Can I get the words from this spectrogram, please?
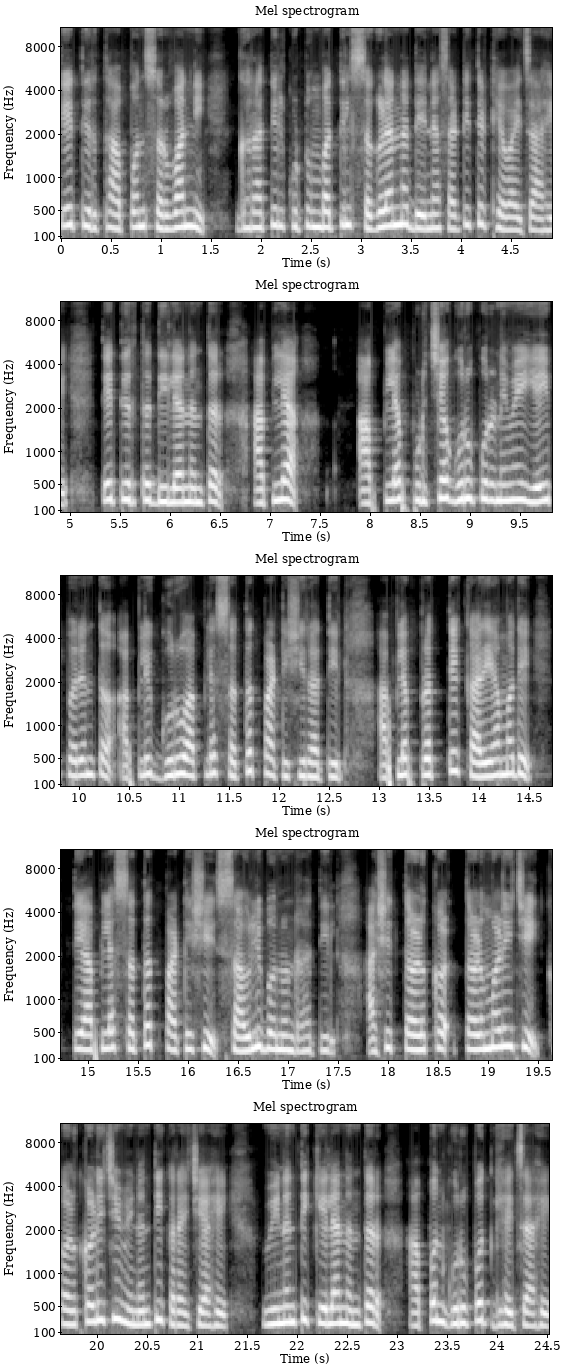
ते तीर्थ आपण सर्वांनी घरातील कुटुंबातील सगळ्यांना देण्यासाठी ते ठेवायचं आहे. ते तीर्थ दिल्यानंतर आपल्या आपल्या पुढच्या गुरुपौर्णिमे येईपर्यंत आपले गुरु आपल्या सतत पाठीशी राहतील. आपल्या प्रत्येक कार्यामध्ये ते आपल्या सतत पाठीशी सावली बनून राहतील अशी तळक तळमळीची कळकळीची विनंती करायची आहे. विनंती केल्यानंतर आपण गुरुपद घ्यायचं आहे.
